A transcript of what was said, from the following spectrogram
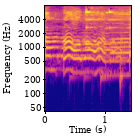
ಕಾಂತವಾನ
